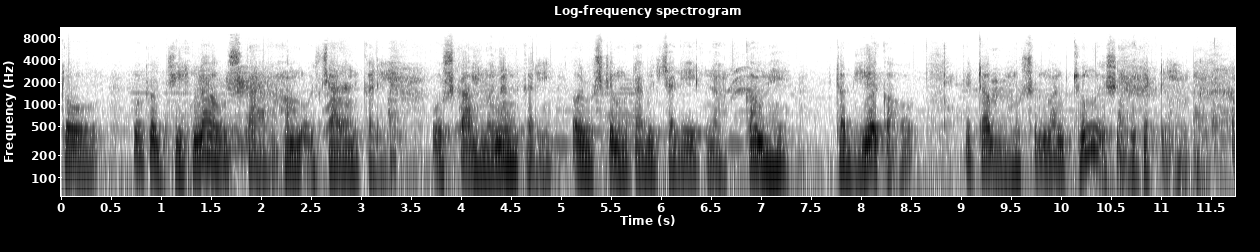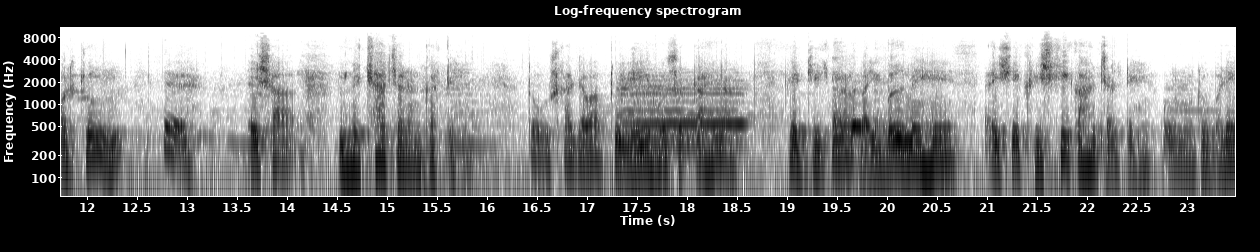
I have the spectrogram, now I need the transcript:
तो वो तो जितना उसका हम उच्चारण करें, उसका मनन करें और उसके मुताबिक चले इतना कम है, तब ये कहो कि तब मुसलमान क्यों ऐसे बिगड़ते हैं और क्यों ऐसा मिथ्याचरण करते हैं? तो उसका जवाब तो यही हो सकता है ना कि जितना बाइबल में है, ऐसे ख्रिस्ती कहाँ चलते हैं? और वो तो बड़े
